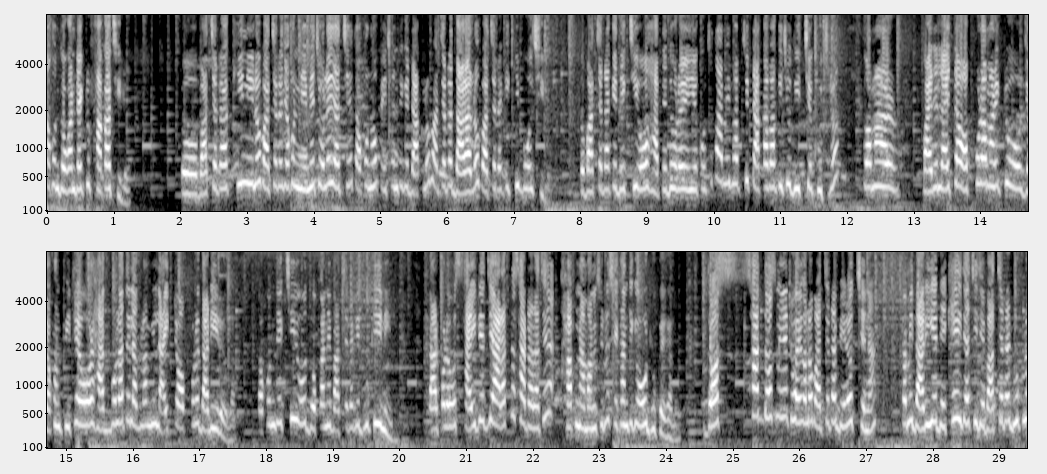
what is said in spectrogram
তখন দোকানটা একটু ফাঁকা ছিল। তো বাচ্চাটা কি নিল? বাচ্চাটা যখন নেমে চলে যাচ্ছে, তখন ও পেছন থেকে ডাকলো, বাচ্চাটা দাঁড়াল, বাচ্চাটাকে কি বলছিল? তো বাচ্চাটাকে দেখছি ও হাতে ধরে ইয়ে করছে, তো আমি ভাবছি টাকা বা কিছু দিচ্ছে খুচরো। তো আমার বাইরে লাইটটা অফ করে আমার একটু যখন পিঠে ওর হাত বোলাতে লাগল, আমি লাইটটা অফ করে দাঁড়িয়ে রইলাম। তখন দেখছি ও দোকানে বাচ্চাটাকে ঢুকিয়ে নিল। তারপরে ওর সাইডের যে আর একটা শাটার আছে খাপ নামানো ছিল, সেখান থেকে ও ঢুকে গেল। দশ, সাত, দশ মিনিট হয়ে গেল বাচ্চাটা বেরোচ্ছে না। তো আমি দাঁড়িয়ে দেখেই যাচ্ছি যে বাচ্চাটা ঢুকলো,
